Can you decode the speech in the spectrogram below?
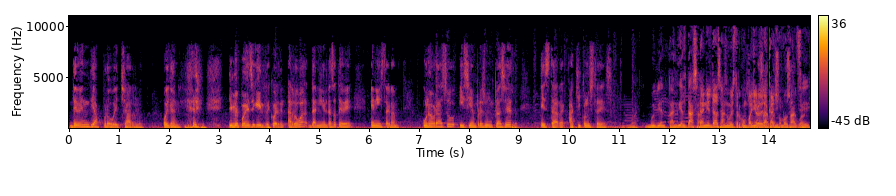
deben de aprovecharlo. Oigan, y me pueden seguir, recuerden, arroba Daniel Daza en Instagram. Un abrazo y siempre es un placer estar aquí con ustedes. Bueno, muy bien, Daniel Daza. Daniel Daza, nuestro compañero de la agua, calle. Somos agua. Sí.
